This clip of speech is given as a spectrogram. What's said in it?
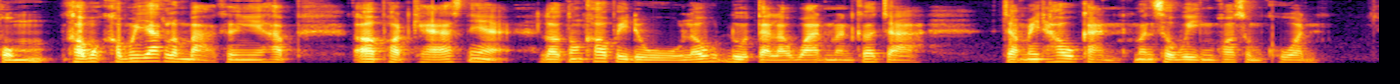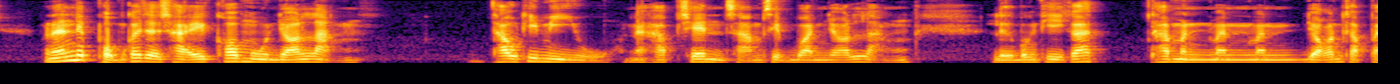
ผมเขาเขาไม่ยากลำบากคืออย่างนี้ครับเอ่อพอดแคสต์เนี่ยเราต้องเข้าไปดูแล้วดูแต่ละวันมันก็จะจะไม่เท่ากันมันสวิงพอสมควร เพราะนั้นเนี่ยผมก็จะใช้ข้อมูลย้อนหลังเท่าที่มีอยู่นะครับ เช่น 30 วันย้อนหลัง หรือบางทีก็ ถ้ามันมันมันย้อนกลับไป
